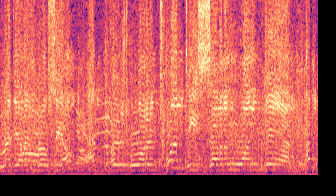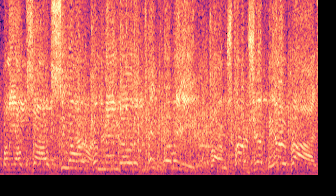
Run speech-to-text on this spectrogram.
The. Raphael Ambrosio at the first quarter. 27 and one fifth. Up on the outside. CR Commando to take the lead from Starship Enterprise.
